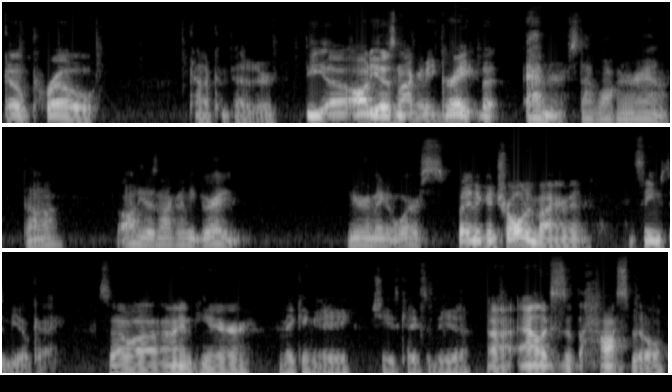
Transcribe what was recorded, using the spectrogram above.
GoPro kind of competitor. The uh, audio is not going to be great, but Abner, stop walking around, dog. The audio is not going to be great. You're going to make it worse. But in a controlled environment, it seems to be okay. So uh, I am here making a cheese quesadilla. Uh, Alex is at the hospital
